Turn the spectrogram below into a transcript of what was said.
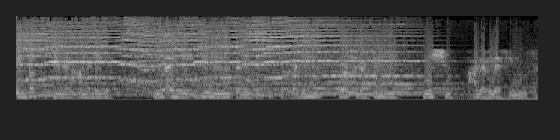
انبسط من العملية. وقال لي اديني النوتة اللي انت بتكتب عليها وراح راسم لي وشه على غلاف النوتة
